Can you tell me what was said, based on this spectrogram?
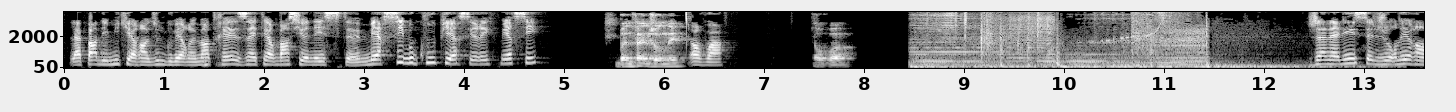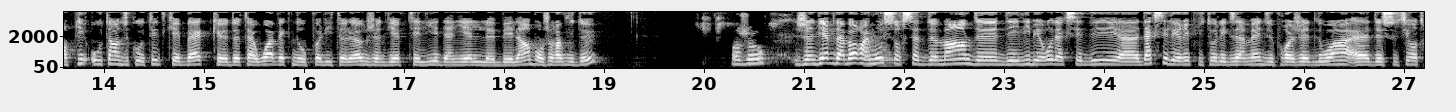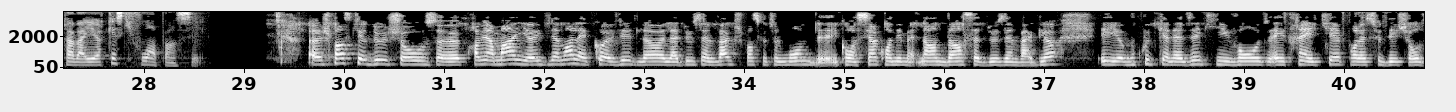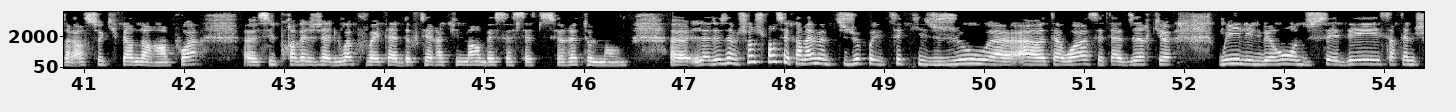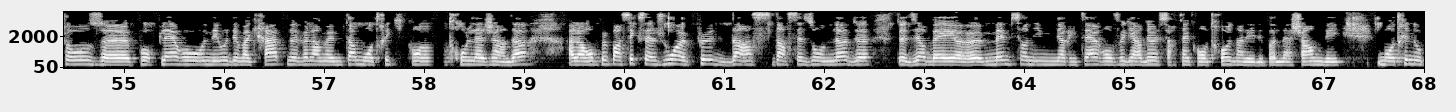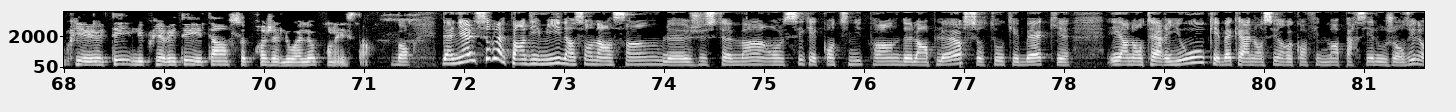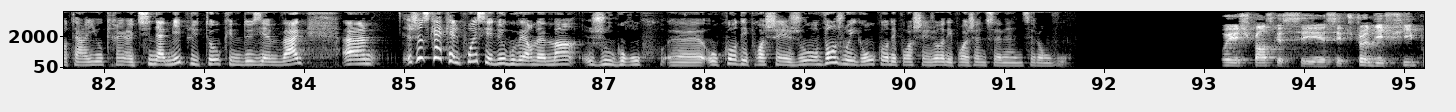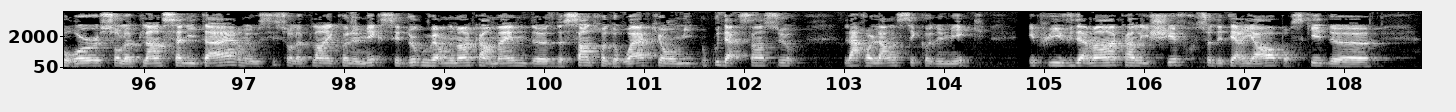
La pandémie qui a rendu le gouvernement très interventionniste. Merci beaucoup, Pierre Serré. Merci. Bonne fin de journée. Au revoir. Au revoir. J'analyse cette journée remplie autant du côté de Québec que d'Ottawa avec nos politologues Geneviève Tellier et Daniel Bélan. Bonjour à vous deux. Bonjour. Geneviève, d'abord un mot sur cette demande des libéraux d'accéder, euh, d'accélérer plutôt l'examen du projet de loi euh, de soutien aux travailleurs. Qu'est-ce qu'il faut en penser? Euh, je pense qu'il y a deux choses. Euh, premièrement, il y a évidemment la COVID, là, la deuxième vague. Je pense que tout le monde est conscient qu'on est maintenant dans cette deuxième vague-là. Et il y a beaucoup de Canadiens qui vont être inquiets pour la suite des choses. Alors, ceux qui perdent leur emploi, euh, si le projet de loi pouvait être adopté rapidement, ben ça satisferait tout le monde. Euh, la deuxième chose, je pense qu'il y a quand même un petit jeu politique qui se joue à Ottawa, c'est-à-dire que, oui, les libéraux ont dû céder certaines choses pour plaire aux néo-démocrates, mais veulent en même temps montrer qu'ils contrôlent l'agenda. Alors, on peut penser que ça joue un peu dans, dans cette zone-là de, de dire, ben, euh, même si on est minoritaire, on veut garder un certain contrôle dans les débats de la Chambre et montrer nos priorités, les priorités étant ce projet de loi-là pour l'instant. Bon. Daniel, sur la pandémie dans son ensemble, justement, on le sait qu'elle continue de prendre de l'ampleur, surtout au Québec et en Ontario. Québec a annoncé un reconfinement partiel aujourd'hui. L'Ontario craint un tsunami plutôt qu'une deuxième vague. Euh, Jusqu'à quel point ces deux gouvernements jouent gros euh, au cours des prochains jours, vont jouer gros au cours des prochains jours et des prochaines semaines, selon vous? Oui, je pense que c'est tout un défi pour eux sur le plan sanitaire, mais aussi sur le plan économique. Ces deux gouvernements quand même de, centre droit qui ont mis beaucoup d'accent sur la relance économique. Et puis évidemment, quand les chiffres se détériorent pour ce qui est de,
